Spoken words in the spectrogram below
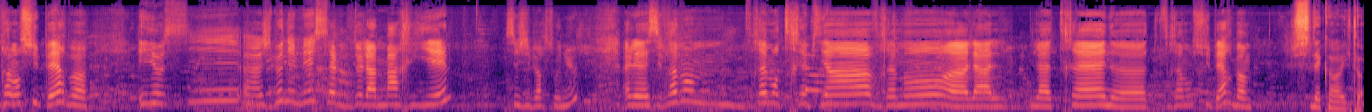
vraiment superbe. Et aussi, euh, j'ai bien aimé celle de la mariée. Si j'ai bien retenu. Elle est- C'est vraiment, vraiment très bien. Vraiment, la, traîne, vraiment superbe. Je suis d'accord avec toi.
